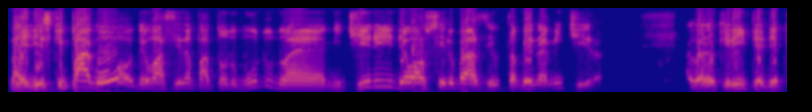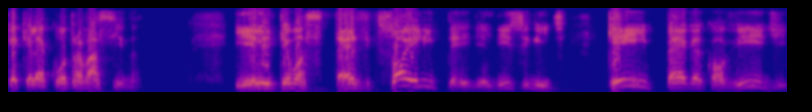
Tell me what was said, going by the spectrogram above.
Mas ele disse que pagou, deu vacina para todo mundo, não é mentira, e deu auxílio Brasil, também não é mentira. Agora eu queria entender porque é que ele é contra a vacina. E ele tem umas teses que só ele entende. Ele diz o seguinte: quem pega Covid,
